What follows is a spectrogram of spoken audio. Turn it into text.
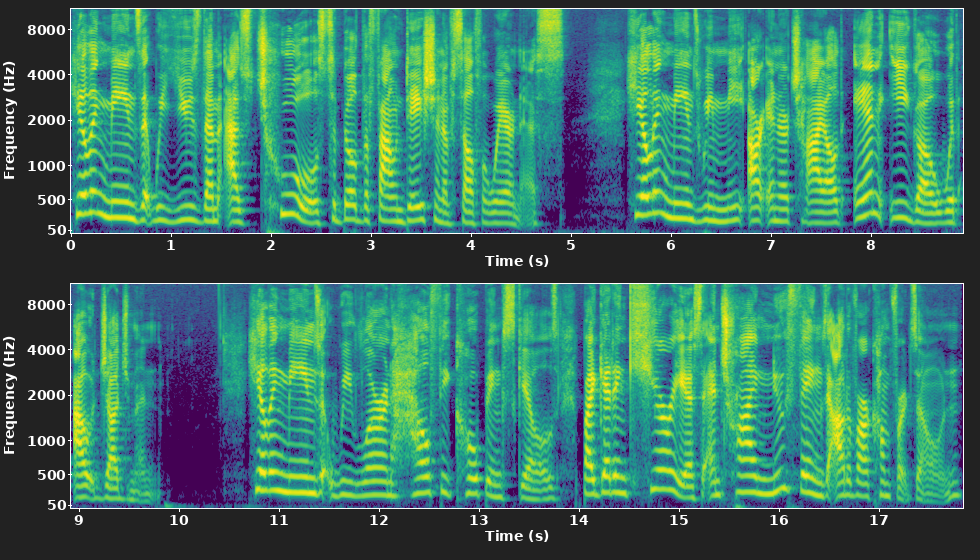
Healing means that we use them as tools to build the foundation of self awareness. Healing means we meet our inner child and ego without judgment. Healing means we learn healthy coping skills by getting curious and trying new things out of our comfort zone.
